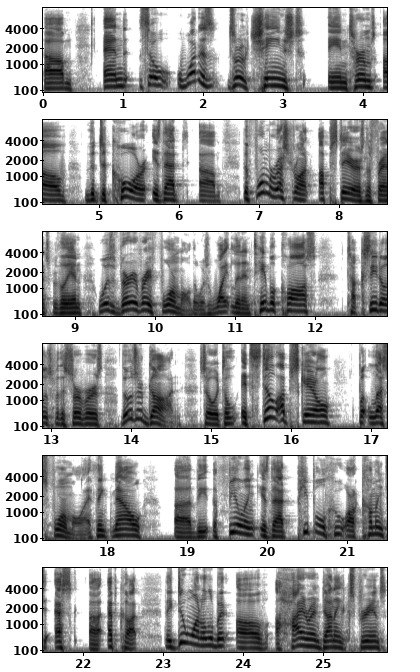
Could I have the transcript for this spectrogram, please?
Um, and so, what has sort of changed in terms of the decor is that um, the former restaurant upstairs in the France Pavilion was very, very formal. There was white linen tablecloths, tuxedos for the servers. Those are gone. So it's a, it's still upscale, but less formal. I think now uh, the the feeling is that people who are coming to es- uh, Epcot, they do want a little bit of a higher end dining experience,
